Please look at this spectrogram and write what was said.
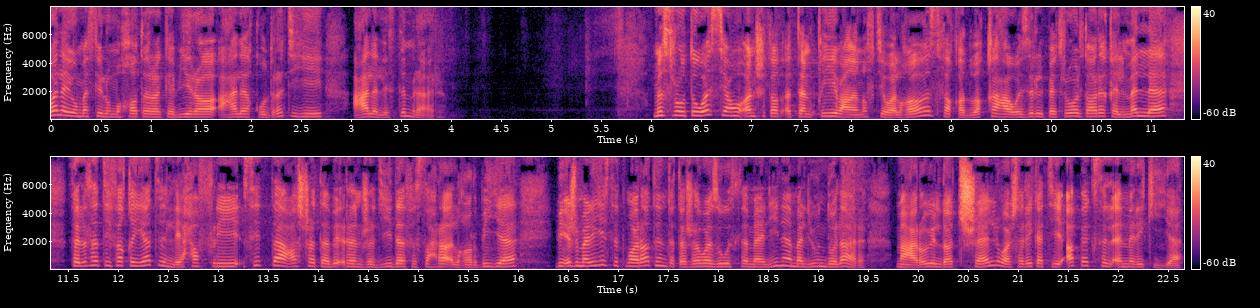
ولا يمثل مخاطرة كبيرة على قدرته على الاستمرار. مصر توسع أنشطة التنقيب عن النفط والغاز فقد وقع وزير البترول طارق الملا ثلاث اتفاقيات لحفر 16 بئرا جديدة في الصحراء الغربية بإجمالي استثمارات تتجاوز 80 مليون دولار مع رويال دوتش شيل وشركة أبيكس الأمريكية.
